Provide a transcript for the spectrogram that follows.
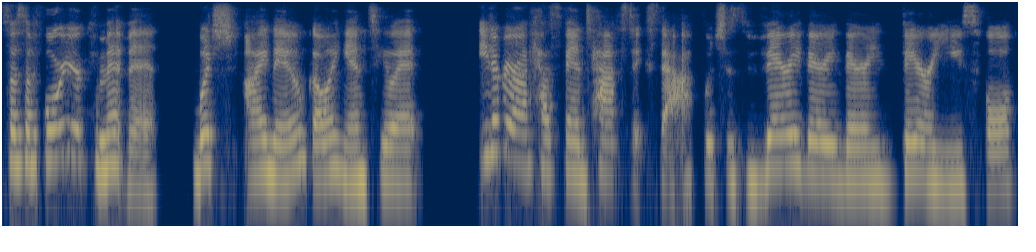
So it's a four year commitment, which I knew going into it. EWRI has fantastic staff, which is very, very, very, very useful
